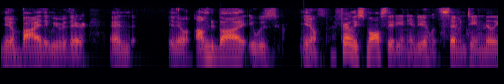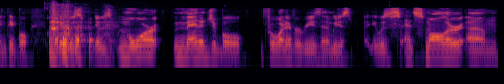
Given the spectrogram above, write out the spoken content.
you know, buy that we were there. And you know, Ahmedabad, it was you know a fairly small city in India with 17 million people, but it was it was more manageable for whatever reason. We just it was had smaller um,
